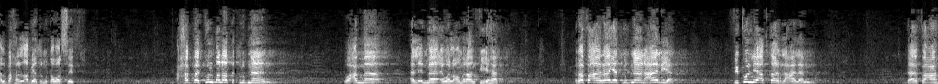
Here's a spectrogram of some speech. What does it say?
البحر الأبيض المتوسط. أحبت كل مناطق لبنان وعم الإنماء والعمران فيها. رفع راية لبنان عالية في كل أقطار العالم. دافع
